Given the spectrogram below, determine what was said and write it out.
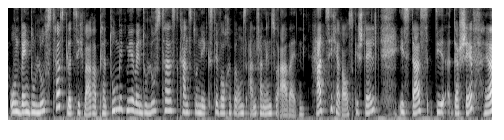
und wenn du Lust hast, plötzlich war er per Du mit mir, wenn du Lust hast, kannst du nächste Woche bei uns anfangen zu arbeiten. Hat sich herausgestellt, ist das die, der Chef, ja,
